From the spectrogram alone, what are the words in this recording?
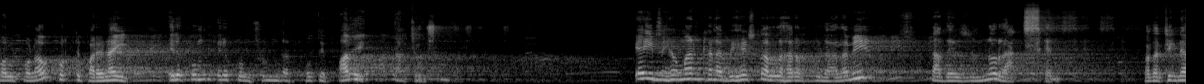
কল্পনাও করতে পারে নাই, এরকম এরকম সুন্দর হতে পারে, তার চেয়েও সুন্দর। এই মেহমানখানা বেহেস্ত আল্লাহ রব্বুল আলমী তাদের জন্য রাখছেন। কথা ঠিক না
